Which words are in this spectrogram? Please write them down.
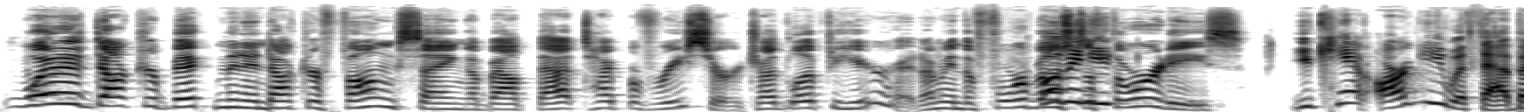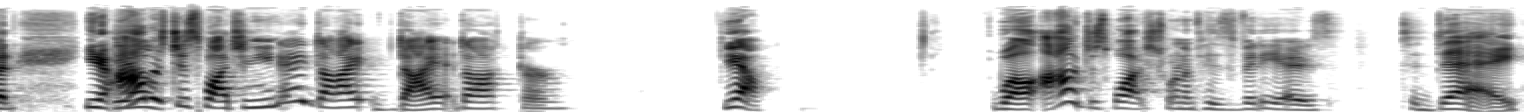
What is Dr. Bikman and Dr. Fung saying about that type of research? I'd love to hear it. I mean, the foremost Well, I mean, authorities. You can't argue with that. But, you know, Yeah. I was just watching, you know, Diet, Diet Doctor? Yeah. well, I just watched one of his videos today.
